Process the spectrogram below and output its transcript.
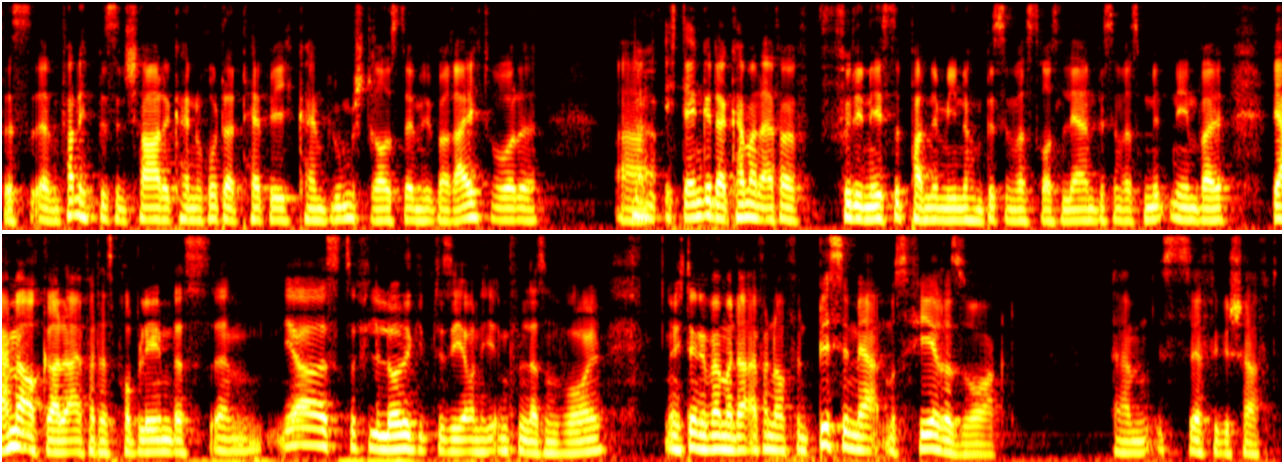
Das ähm, fand ich ein bisschen schade. Kein roter Teppich, kein Blumenstrauß, der mir überreicht wurde. Ähm, ja. Ich denke, da kann man einfach für die nächste Pandemie noch ein bisschen was draus lernen, ein bisschen was mitnehmen, weil wir haben ja auch gerade einfach das Problem, dass ähm, ja es so viele Leute gibt, die sich auch nicht impfen lassen wollen. Und ich denke, wenn man da einfach noch für ein bisschen mehr Atmosphäre sorgt, ähm, ist sehr viel geschafft.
